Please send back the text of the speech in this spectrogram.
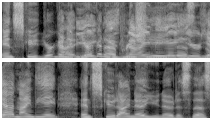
And Scoot, you're gonna you're gonna appreciate 98 this. years yeah, 98. And Scoot, I know you noticed this.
